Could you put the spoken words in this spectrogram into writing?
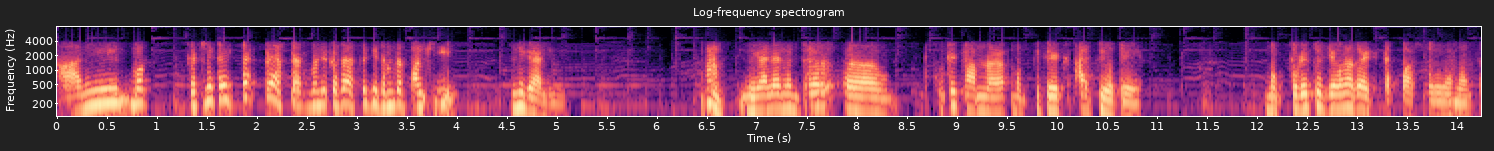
आणि मग त्यातले काही टप्पे असतात. म्हणजे कसं असतं की समजा पालखी निघाली. निघाल्यानंतर कुठे थांबणार? मग तिथे एक आरती होते. मग पुढे तो जेवणाचा एक टप्पा असतो उदाहरणार्थ.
